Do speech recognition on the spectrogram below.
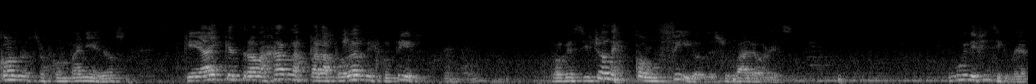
con nuestros compañeros que hay que trabajarlas para poder discutir. Porque si yo desconfío de sus valores, es muy difícil que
